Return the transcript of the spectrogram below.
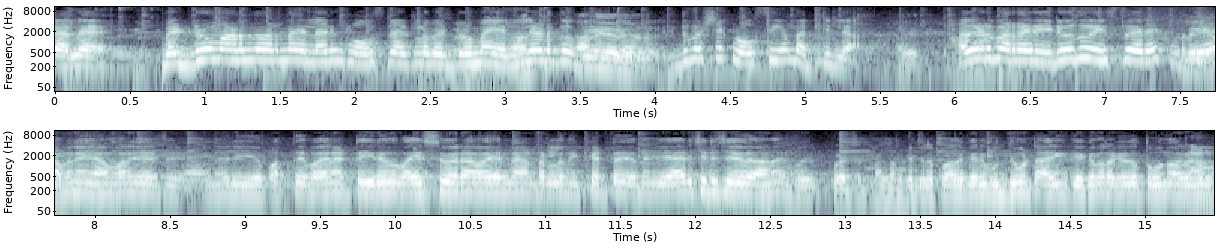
തുറക്കാം അല്ലേ? ബെഡ്റൂം ആണെന്ന് പറഞ്ഞാൽ എല്ലാരും ക്ലോസ്ഡ് ആയിട്ടുള്ള ബെഡ്റൂം എല്ലായിടത്തും ഉപയോഗിക്കുള്ളൂ ഇത് പക്ഷെ ക്ലോസ് ചെയ്യാൻ പറ്റില്ല. അതോട് പറഞ്ഞത് ഇരുപത് വയസ്സ് വരെ അവനെ ഞാൻ പറഞ്ഞു അവനൊരു പത്ത് പതിനെട്ട് ഇരുപത് വയസ്സ് വരെ എന്റെ എന്നെ അണ്ടറിൽ നിൽക്കട്ടെ എന്ന് വിചാരിച്ചിട്ട് ചെയ്തതാണ്. പലർക്കും ചിലപ്പോൾ അതൊക്കെ ഒരു ബുദ്ധിമുട്ടായിരിക്കും. കേൾക്കുന്നവർക്കൊക്കെ തോന്നുന്നു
